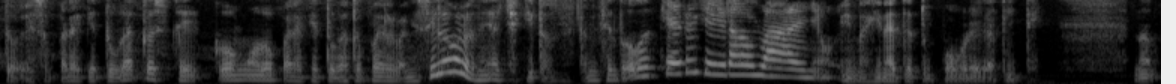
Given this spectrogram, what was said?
todo eso, para que tu gato esté cómodo, para que tu gato pueda ir al baño. Si luego los niños chiquitos están diciendo, oh, quiero ir al baño, imagínate tu pobre gatite. ¿no?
